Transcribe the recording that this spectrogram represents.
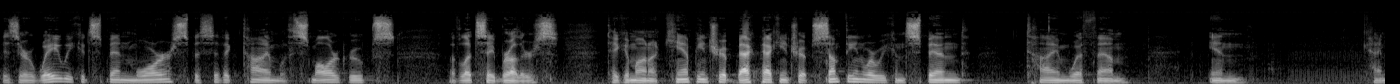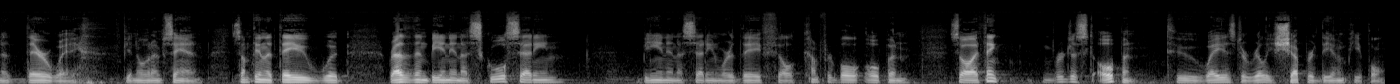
is there a way we could spend more specific time with smaller groups of, let's say, brothers? Take them on a camping trip, backpacking trip, something where we can spend time with them in kind of their way, if you know what I'm saying. Something that they would, rather than being in a school setting, being in a setting where they feel comfortable, open. So I think we're just open to ways to really shepherd the young people.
